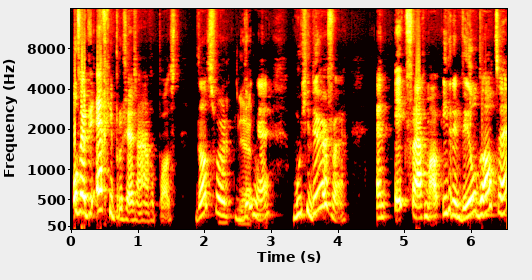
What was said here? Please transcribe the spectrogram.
Of heb je echt je proces aangepast? Dat soort dingen moet je durven. En ik vraag me af, iedereen wil dat, hè?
